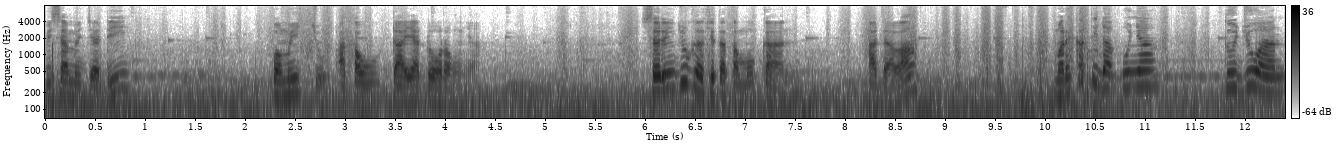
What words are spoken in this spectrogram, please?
bisa menjadi pemicu atau daya dorongnya. Sering juga kita temukan adalah mereka tidak punya tujuan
